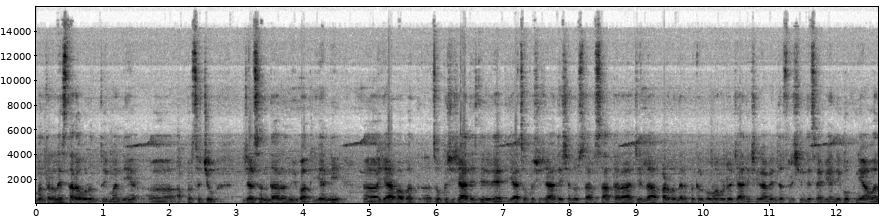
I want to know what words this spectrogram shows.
मंत्रालय स्तरावरून ते माननीय अपर सचिव जलसंधारण विभाग यांनी याबाबत चौकशीचे आदेश दिलेले आहेत. या चौकशीच्या आदेशानुसार सातारा जिल्हा पाटबंधारे प्रकल्प महामंडळाचे अधीक्षक अभियंता श्री शिंदेसाहेब यांनी गोपनीय अहवाल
